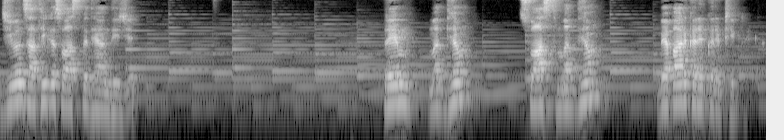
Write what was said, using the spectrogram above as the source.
जीवन साथी के स्वास्थ्य पे ध्यान दीजिए। प्रेम मध्यम, स्वास्थ्य मध्यम, व्यापार करीब करीब ठीक रहेगा।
